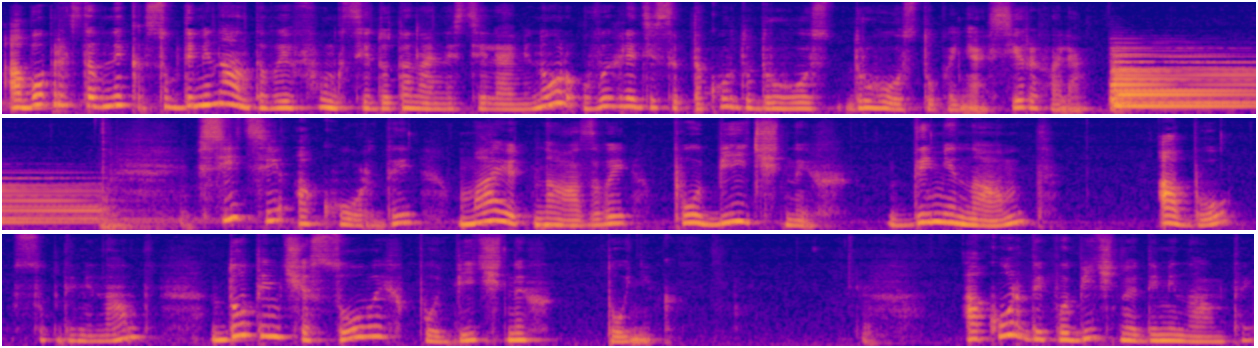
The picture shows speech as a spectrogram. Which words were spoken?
Або представник субдомінантової функції до тональності ля мінор у вигляді септакорду другого, другого ступеня сі ре. Всі ці акорди мають назви побічних домінант або субдомінант до тимчасових побічних тонік. Акорди побічної домінанти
